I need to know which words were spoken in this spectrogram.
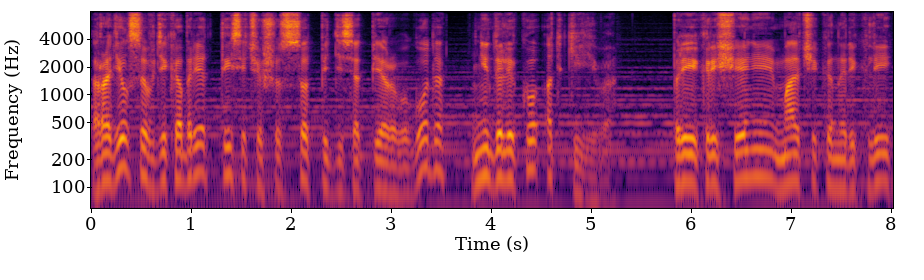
родился в декабре 1651 года недалеко от Киева. При крещении мальчика нарекли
